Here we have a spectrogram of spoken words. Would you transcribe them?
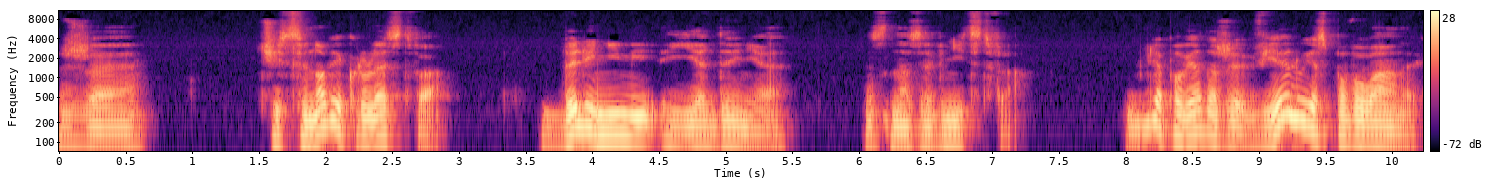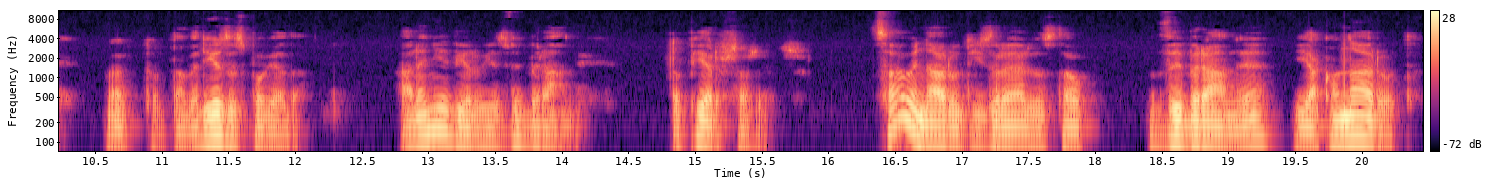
że ci synowie królestwa byli nimi jedynie z nazewnictwa. Biblia powiada, że wielu jest powołanych, no, to nawet Jezus powiada, ale niewielu jest wybranych. To pierwsza rzecz. Cały naród Izrael został wybrany jako naród.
